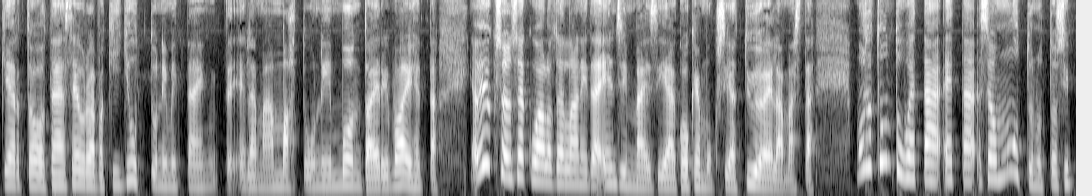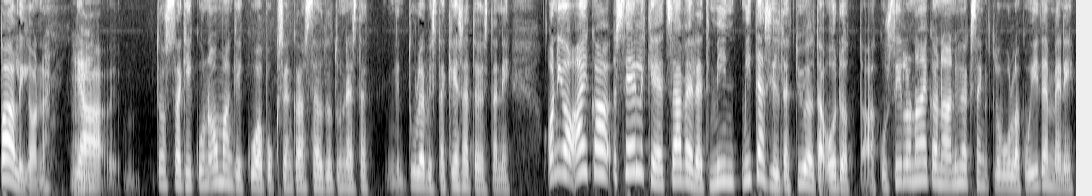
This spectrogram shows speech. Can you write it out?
kertoo tämä seuraavakin juttu, nimittäin elämään mahtuu niin monta eri vaihetta. Ja yksi on se, kun aloitellaan niitä ensimmäisiä kokemuksia työelämästä. Musta tuntuu, että, että se on muuttunut tosi paljon. Mm. Ja tossakin, kun omankin kuopuksen kanssa juteltu näistä tulevista kesätöistä, niin on jo aika selkeät sävelet, min, mitä siltä työltä odottaa. Kun silloin aikanaan 90-luvulla, kun itse meni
